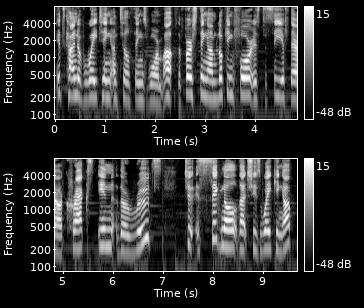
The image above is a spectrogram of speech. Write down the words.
It's kind of waiting until things warm up. The first thing I'm looking for is to see if there are cracks in the roots to signal that she's waking up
